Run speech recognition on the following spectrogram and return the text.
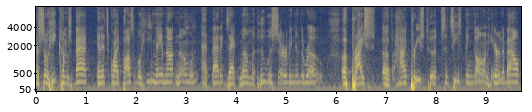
And so he comes back, and it's quite possible he may have not known at that exact moment who was serving in the row of price of high priesthood since he's been gone here and about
